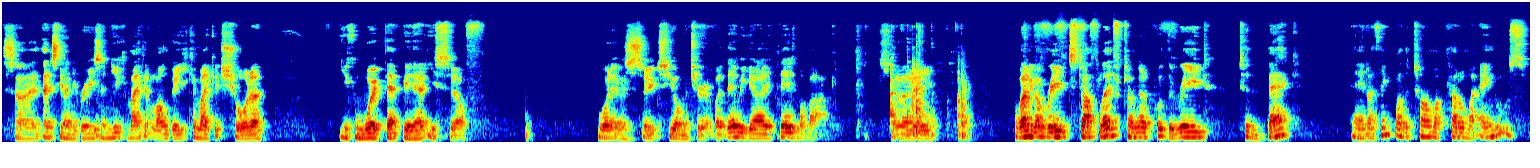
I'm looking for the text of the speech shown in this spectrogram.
So that's the only reason. You can make it longer, you can make it shorter. you can work that bit out yourself. Whatever suits your material. But there we go, there's my mark. So I've only got reeded stuff left. I'm going to put the reed to the back and I think by the time I cut all my angles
